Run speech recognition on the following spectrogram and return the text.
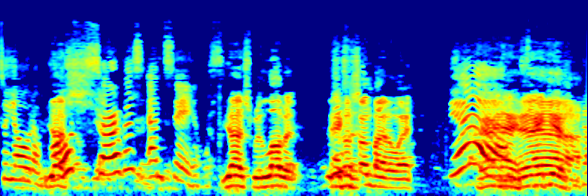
Toyota, Yes. both service and sales. Yes, we love it. This is her son, by the way. Yeah. Very nice. Yeah. Thank you.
